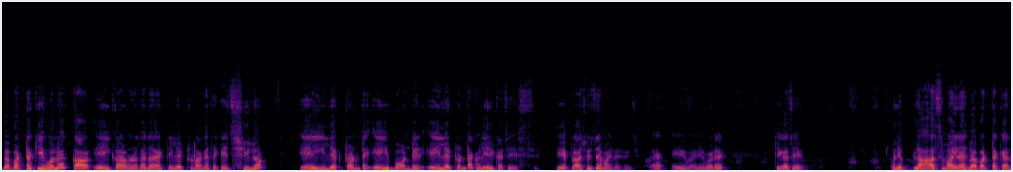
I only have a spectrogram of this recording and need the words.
ব্যাপারটা কি হলো? এই কার্বনের কাছে একটা ইলেকট্রন আগে থেকেই ছিল। এই ইলেকট্রনটা এই বন্ডের এই ইলেকট্রনটা খালি এর কাছে এসছে। এ প্লাস হয়েছে মাইনাস হয়েছে। এবারে, ঠিক আছে? মানে প্লাস মাইনাস ব্যাপারটা কেন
